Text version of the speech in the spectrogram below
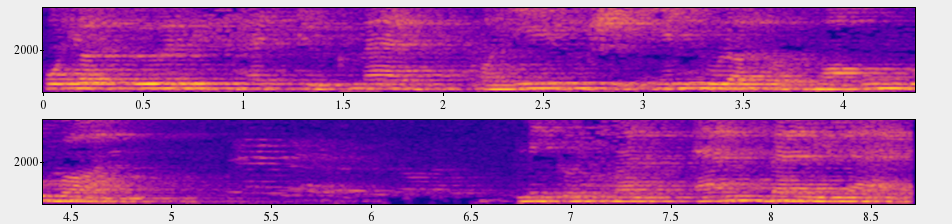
hogyan őrizhetjük meg a Jézusi indulatot magunkban, miközben emberileg,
